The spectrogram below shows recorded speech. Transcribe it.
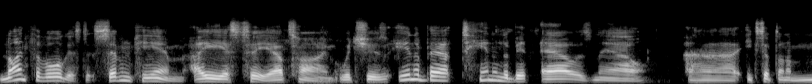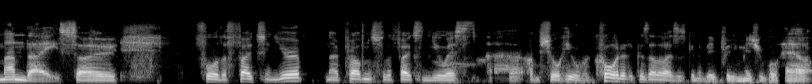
9th of August at 7 p.m. AEST, our time, which is in about 10 and a bit hours now uh, except on a Monday. So for the folks in Europe, no problems. For the folks in the US, uh, I'm sure he'll record it because otherwise it's going to be a pretty miserable hour.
